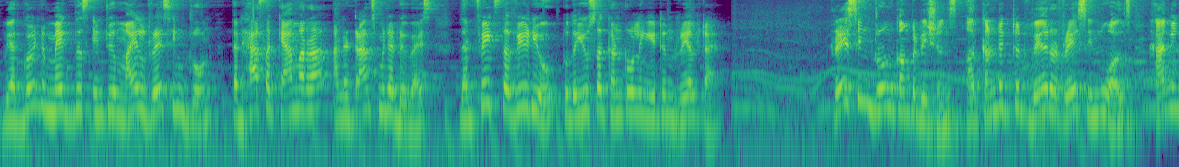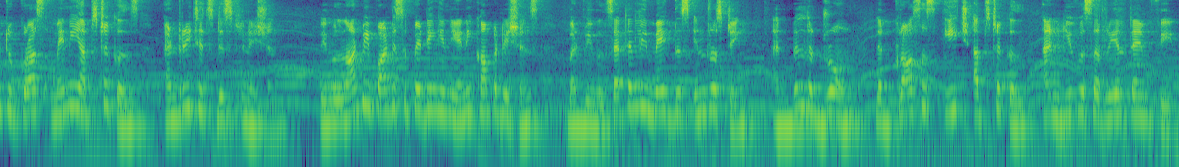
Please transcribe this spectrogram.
We are going to make this into a mild racing drone that has a camera and a transmitter device that feeds the video to the user controlling it in real time. Racing drone competitions are conducted where a race involves having to cross many obstacles and reach its destination. We will not be participating in any competitions, but we will certainly make this interesting and build a drone that crosses each obstacle and give us a real-time feed.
